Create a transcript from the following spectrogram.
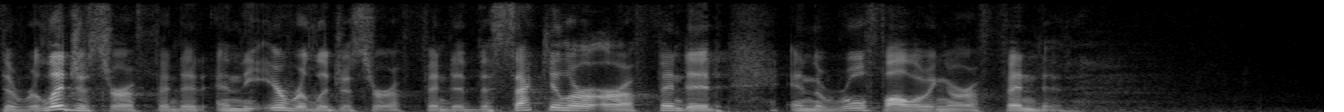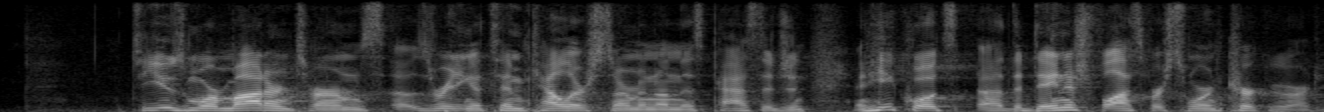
The religious are offended, and the irreligious are offended. The secular are offended, and the rule following are offended. To use more modern terms, I was reading a Tim Keller sermon on this passage, and, and he quotes uh, the Danish philosopher Soren Kierkegaard.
